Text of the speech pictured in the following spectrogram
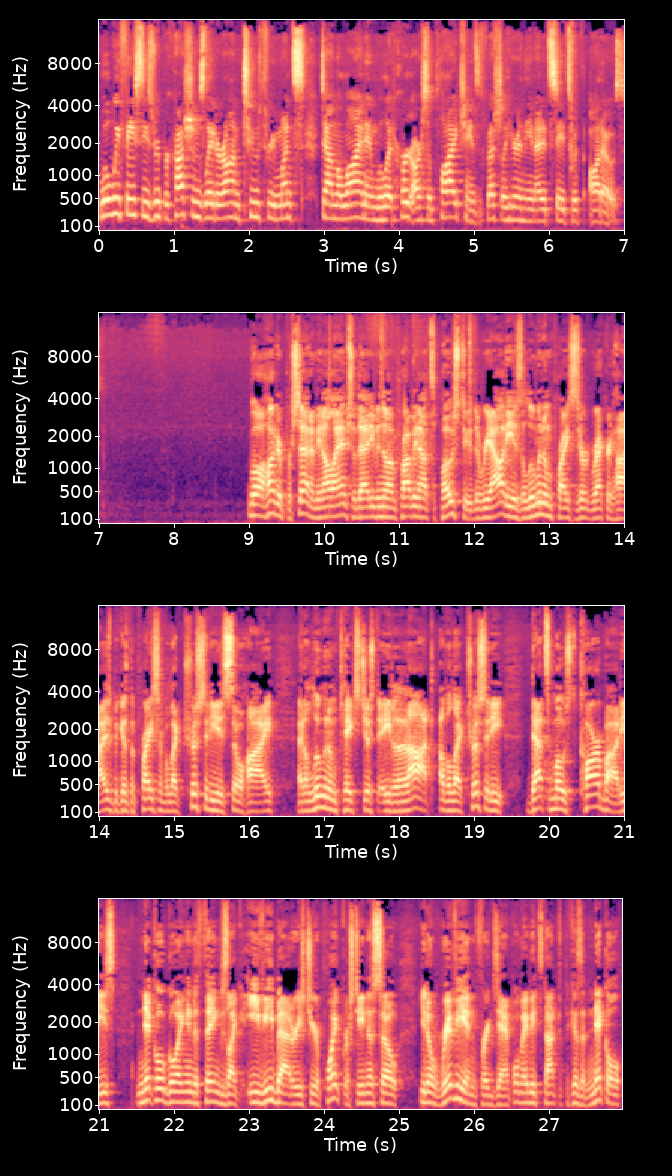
will we face these repercussions later on, two, three months down the line, and will it hurt our supply chains, especially here in the United States with autos? Well, 100%. I mean, I'll answer that even though I'm probably not supposed to. The reality is aluminum prices are at record highs because the price of electricity is so high, and aluminum takes just a lot of electricity. That's most car bodies nickel going into things like EV batteries, to your point, Christina. So, you know, Rivian, for example, maybe it's not because of nickel,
